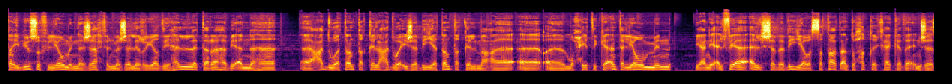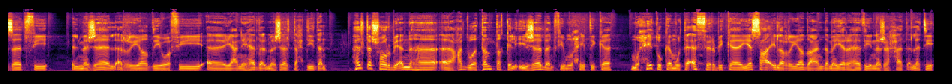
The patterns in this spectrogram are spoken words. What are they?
طيب يوسف اليوم النجاح في المجال الرياضي هل تراها بأنها عدوى تنتقل عدوى إيجابية تنتقل مع آه، آه، محيطك. أنت اليوم من يعني الفئة الشبابية واستطعت أن تحقق هكذا إنجازات في المجال الرياضي وفي يعني هذا المجال تحديدا. هل تشعر بأنها عدوى تنتقل ايجابا في محيطك؟ محيطك متأثر بك يسعى إلى الرياضة عندما يرى هذه النجاحات التي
